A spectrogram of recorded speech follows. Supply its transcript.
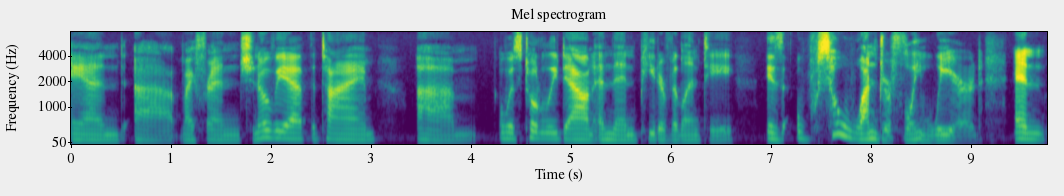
and uh, my friend Shinovia at the time um, was totally down. And then Peter Valenti is so wonderfully weird and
